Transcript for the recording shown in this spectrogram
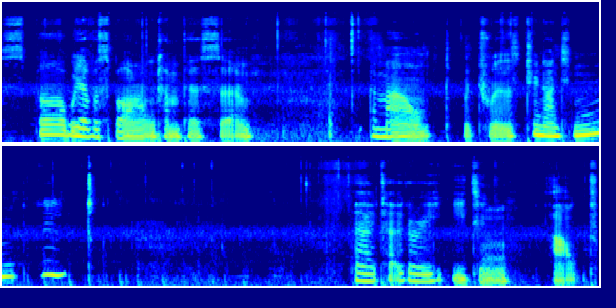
Spa. We have a spa on campus, so amount which was two ninety eight. Uh, category eating out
